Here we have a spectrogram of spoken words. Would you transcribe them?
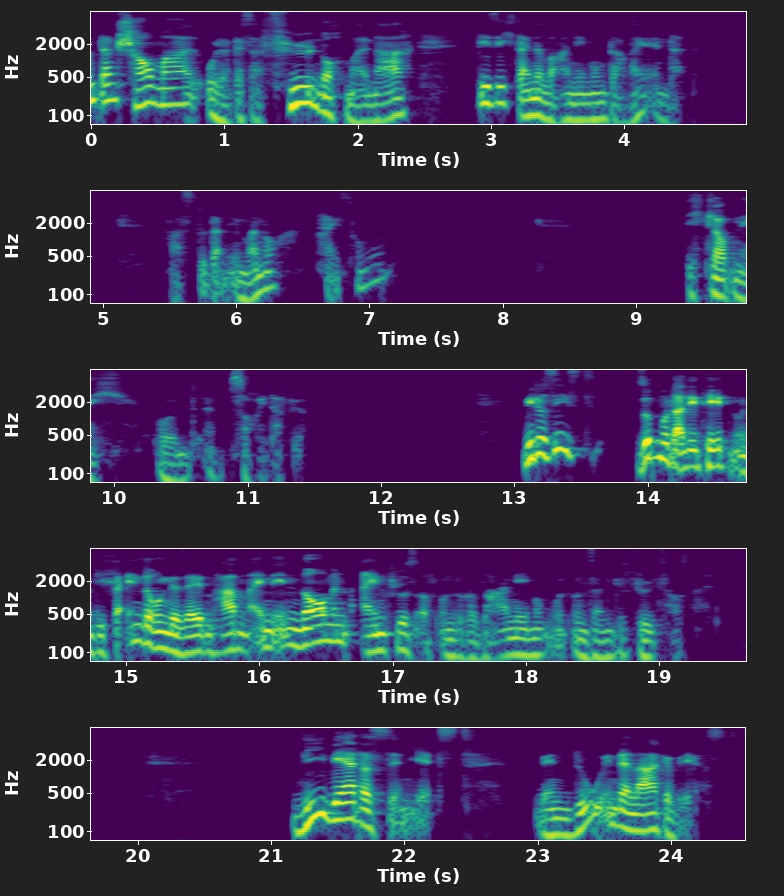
Und dann schau mal oder besser fühl noch mal nach, wie sich deine Wahrnehmung dabei ändert. Hast du dann immer noch Heißhunger? Ich glaube nicht und äh, sorry dafür. Wie du siehst, Submodalitäten und die Veränderung derselben haben einen enormen Einfluss auf unsere Wahrnehmung und unseren Gefühlshaushalt. Wie wäre das denn jetzt, wenn du in der Lage wärst,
